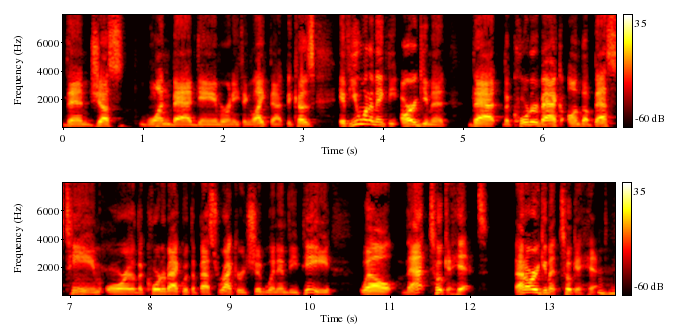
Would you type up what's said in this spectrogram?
than just one bad game or anything like that. Because if you want to make the argument that the quarterback on the best team or the quarterback with the best record should win MVP, well, that took a hit. That argument took a hit. Mm-hmm.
